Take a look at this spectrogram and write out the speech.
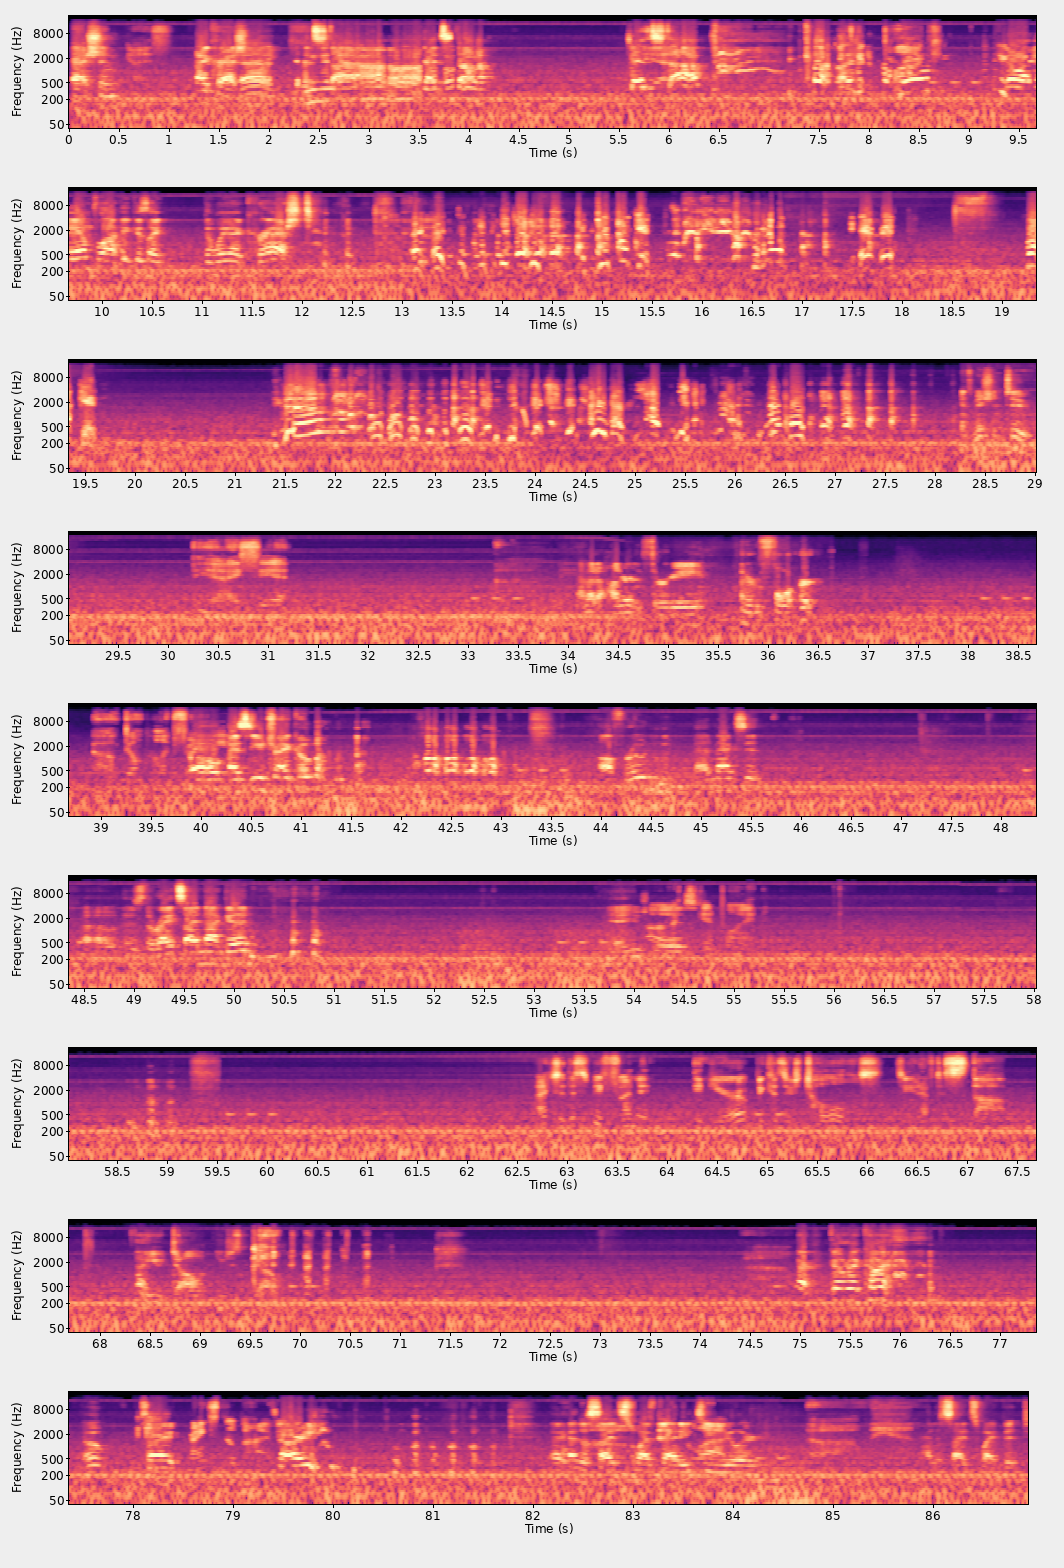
crashing. Guys. I crashed. Uh, like, dead no. stop. Dead stop. Dead yeah. stop. God, I was block. No, I am blocking because I the way I crashed. you fucking. Damn it. Fucking. Transmission 2. I see it. I'm at 103, 104. Oh, don't pull in front Oh. I see you, Trico. oh, off-roading, Mad Max it. Uh-oh, is the right side not good? yeah, it Oh, usually that's is. a good point. Actually, this would be fun in, in Europe because there's tolls, so you'd have to stop. No, you don't. You just go. car, go red car. oh, sorry, Frank's still behind me. sorry. I had to oh, sideswipe that thanks a 18 wheeler. Oh man. I had to sideswipe it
